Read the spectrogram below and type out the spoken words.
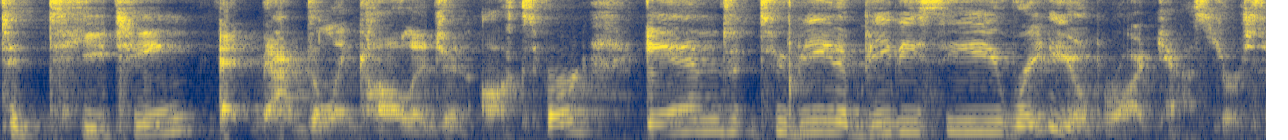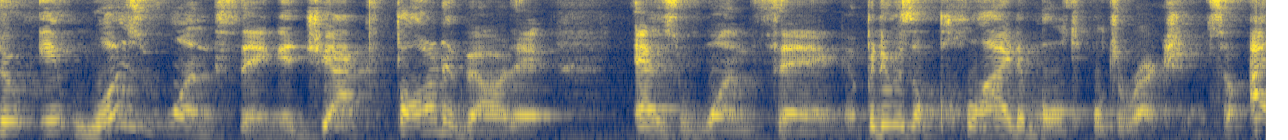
to teaching at Magdalen College in Oxford, and to being a BBC radio broadcaster. So it was one thing, and Jack thought about it as one thing, but it was applied in multiple directions. So I,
